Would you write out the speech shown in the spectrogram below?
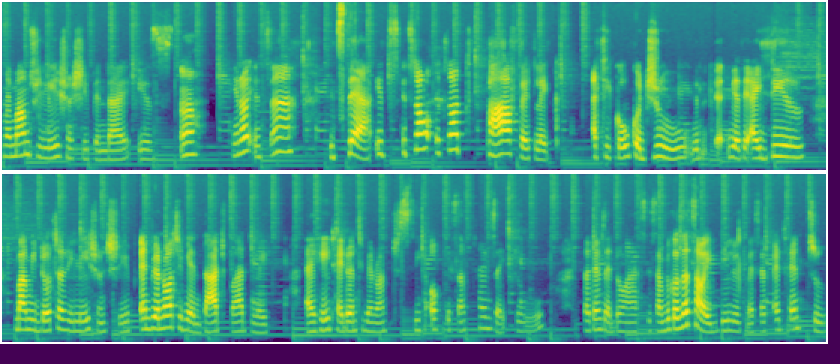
my mom's relationship and i is uh, you know it's uh, it's there. It's it's not it's not perfect like atiko huko juu with we are the ideal mommy daughter relationship. And we're not even that bad like i hate i don't even want to see her. okay sometimes i do sometimes i don't want to see some because that's how i deal with myself. I tend to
